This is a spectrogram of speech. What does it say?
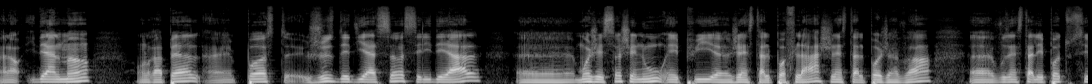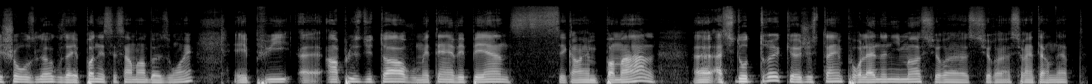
Alors, idéalement, on le rappelle, un poste juste dédié à ça, c'est l'idéal. Euh, moi, j'ai ça chez nous et puis euh, j'installe pas Flash, j'installe pas Java. Euh, vous installez pas toutes ces choses-là que vous n'avez pas nécessairement besoin. Et puis, en plus du Tor, vous mettez un VPN, c'est quand même pas mal. As-tu d'autres trucs, Justin, pour l'anonymat sur sur sur Internet?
